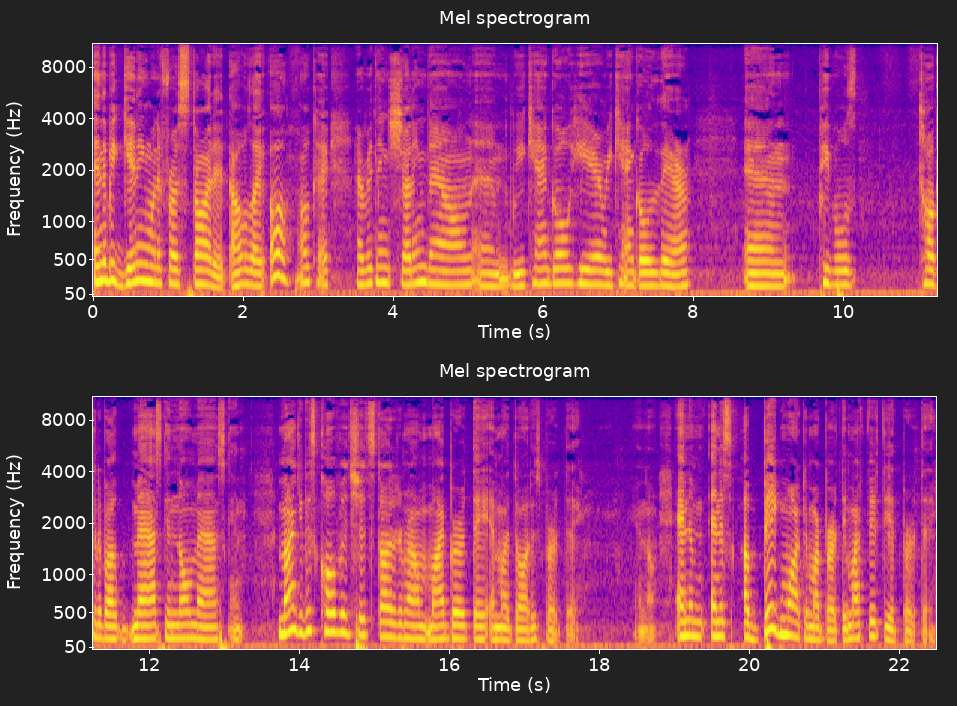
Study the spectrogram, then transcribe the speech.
In the beginning, when it first started, I was like, oh, okay, everything's shutting down and we can't go here, we can't go there. And people's talking about mask and no mask. And mind you this covid shit started around my birthday and my daughter's birthday you know. And um, and it's a big mark in my birthday my 50th birthday.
